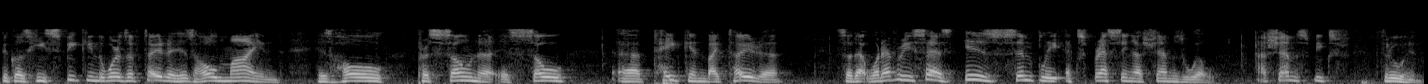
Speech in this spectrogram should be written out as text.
because he's speaking the words of Torah. His whole mind, his whole persona is so uh, taken by Torah, so that whatever he says is simply expressing Hashem's will. Hashem speaks through him.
